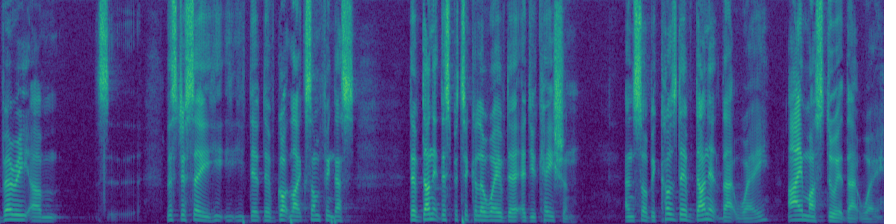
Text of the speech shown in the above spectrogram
very, um, let's just say he, he, they've got like something that's, they've done it this particular way of their education. And so because they've done it that way, I must do it that way.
